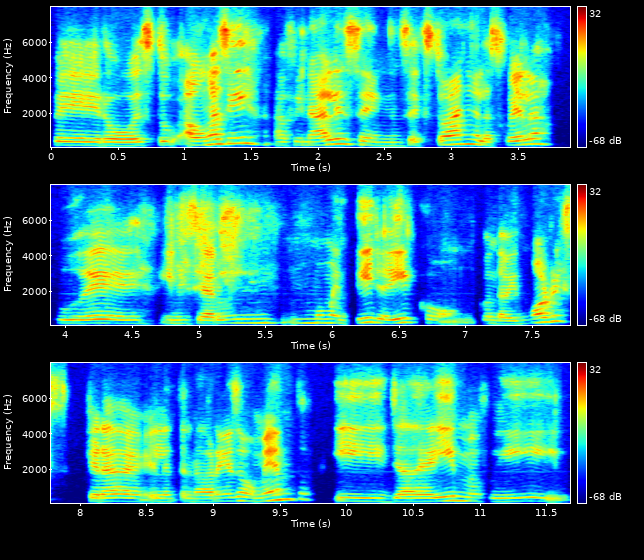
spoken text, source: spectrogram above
pero esto, aún así, a finales, en sexto año de la escuela, pude iniciar un, momentillo ahí con, con David Morris, que era el entrenador en ese momento, y ya de ahí me fui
